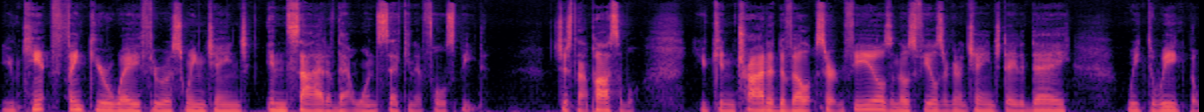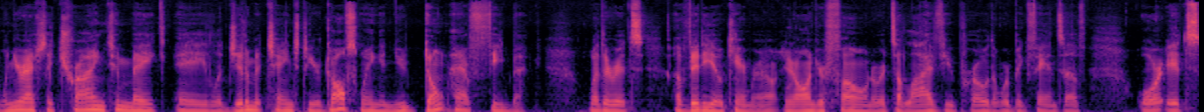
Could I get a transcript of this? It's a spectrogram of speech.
you can't think your way through a swing change inside of that one second at full speed. It's just not possible. You can try to develop certain fields, and those fields are going to change day to day, week to week. But when you're actually trying to make a legitimate change to your golf swing and you don't have feedback, whether it's a video camera you know, on your phone or it's a Live View Pro that we're big fans of, or it's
